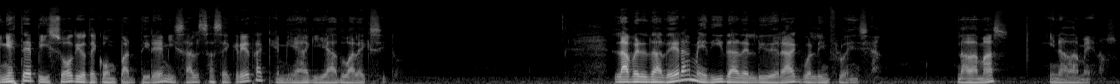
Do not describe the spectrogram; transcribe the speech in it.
En este episodio te compartiré mi salsa secreta que me ha guiado al éxito. La verdadera medida del liderazgo es la influencia. Nada más y nada menos.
